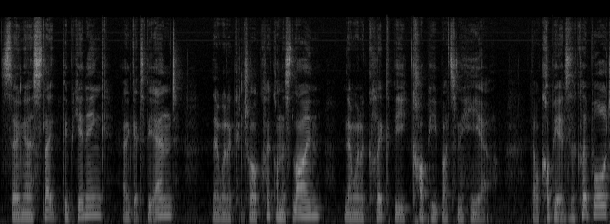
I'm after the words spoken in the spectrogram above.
So I'm going to select the beginning and get to the end. Then I'm going to control click on this line. And then I'm going to click the copy button here. That will copy it into the clipboard.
